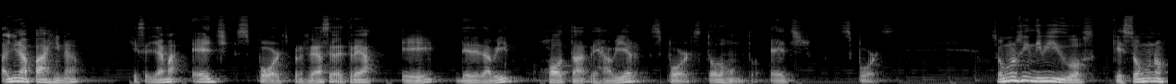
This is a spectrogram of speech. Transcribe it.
hay una página que se llama Edge Sports, pero en realidad se letrea E, D de David, J de Javier, Sports, todo junto, Edge Sports. Son unos individuos que son unos,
